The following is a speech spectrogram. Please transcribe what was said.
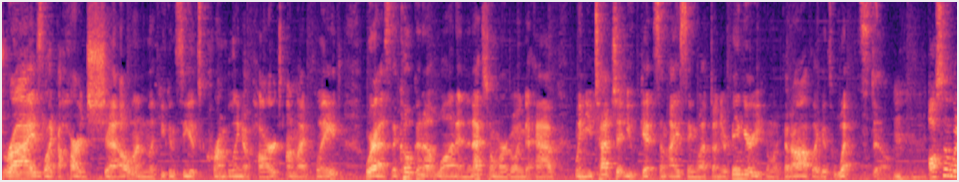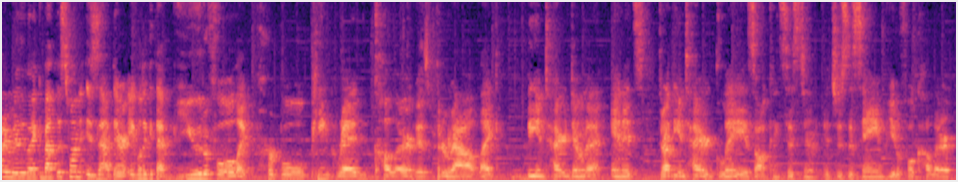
dries like a hard shell and like you can see it's crumbling apart on my plate. Whereas the coconut one and the next one we're going to have, when you touch it, you get some icing left on your finger. You can lick it off like it's wet still. Mm-hmm. Also, what I really like about this one is that they're able to get that beautiful, like purple, pink, red color It is pretty. throughout, like the entire donut, and it's throughout the entire glaze, all consistent. It's just the same beautiful color,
